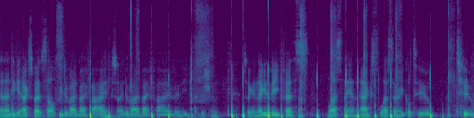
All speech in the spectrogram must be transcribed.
And then to get x by itself, we divide by 5. So I divide by 5 in each position. So I get negative 8 fifths less than x less than or equal to 2.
